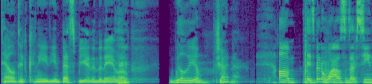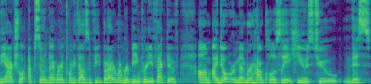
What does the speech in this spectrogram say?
talented Canadian thespian in the name of William Shatner. um, it's been a while since I've seen the actual episode Nightmare at 20,000 Feet, but I remember it being pretty effective. Um, I don't remember how closely it hews to this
